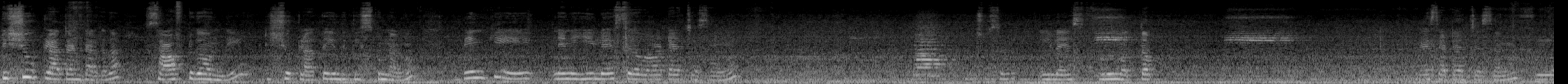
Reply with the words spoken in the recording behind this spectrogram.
టిష్యూ క్లాత్ అంటారు కదా సాఫ్ట్గా ఉంది. టిష్యూ క్లాత్ ఇది తీసుకున్నాను. దీనికి నేను ఈ లేస్ అటాచ్ చేశాను. చూసారు? ఈ లేస్ ఫుల్ మొత్తం. లేస్ అటాచ్ చేశాను. ఫుల్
